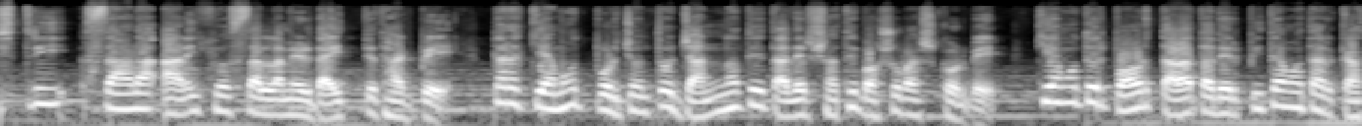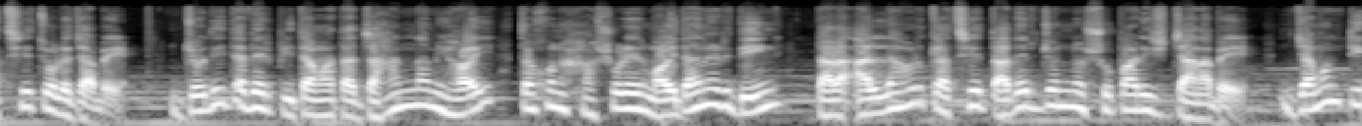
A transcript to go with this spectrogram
স্ত্রী সারা আলিহাসাল্লামের দায়িত্বে থাকবে। তারা কিয়ামত পর্যন্ত জান্নাতে তাদের সাথে বসবাস করবে। কিয়ামতের পর তারা তাদের পিতামাতার কাছে চলে যাবে। যদি তাদের পিতামাতা জাহান্নামী হয়, তখন হাসরের ময়দানের দিন তারা আল্লাহর কাছে তাদের জন্য সুপারিশ জানাবে। যেমনটি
